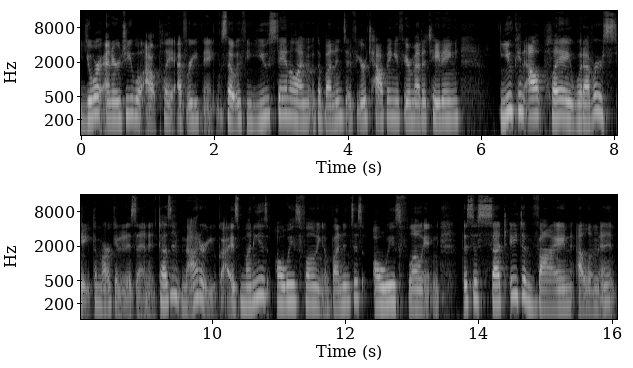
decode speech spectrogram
your energy will outplay everything. So if you stay in alignment with abundance, if you're tapping, if you're meditating, you can outplay whatever state the market is in. It doesn't matter, you guys. Money is always flowing, abundance is always flowing. This is such a divine element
